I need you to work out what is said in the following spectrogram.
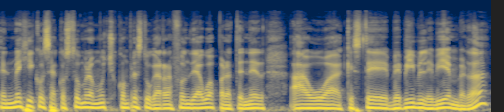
En México se acostumbra mucho, compras tu garrafón de agua para tener agua que esté bebible bien, ¿verdad?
